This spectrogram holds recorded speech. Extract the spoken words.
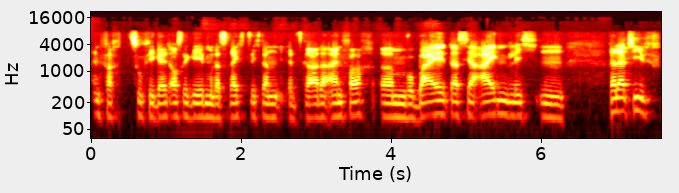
einfach zu viel Geld ausgegeben und das rächt sich dann jetzt gerade einfach. Ähm, wobei das ja eigentlich ein relativ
